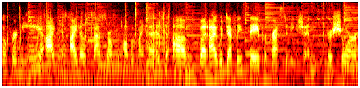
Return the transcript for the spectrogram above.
So for me, I can I know the answer off the top of my head, um, but I would definitely say procrastination for sure.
